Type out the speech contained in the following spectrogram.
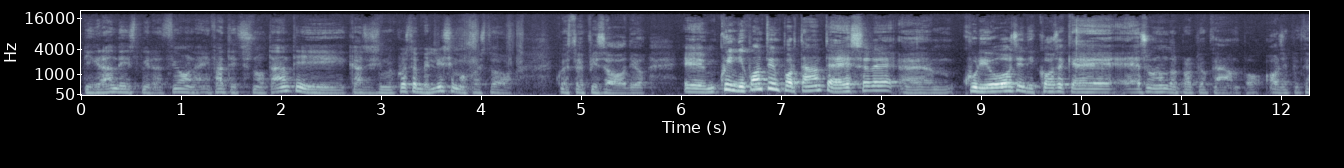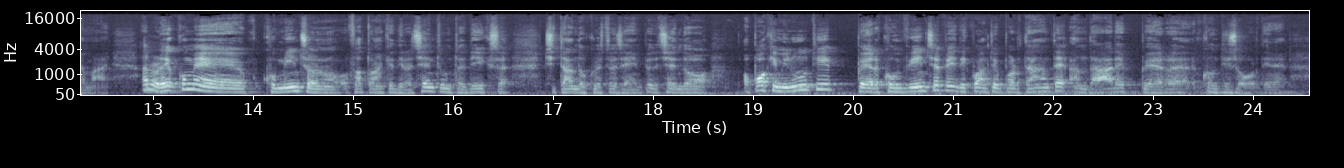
di grande ispirazione. Infatti ci sono tanti casi simili. Questo è bellissimo questo, questo episodio. E quindi quanto è importante essere eh, curiosi di cose che esulano dal proprio campo, oggi più che mai. Allora io come comincio, ho fatto anche di recente un TEDx citando questo esempio, dicendo ho pochi minuti per convincervi di quanto è importante andare per, con disordine.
